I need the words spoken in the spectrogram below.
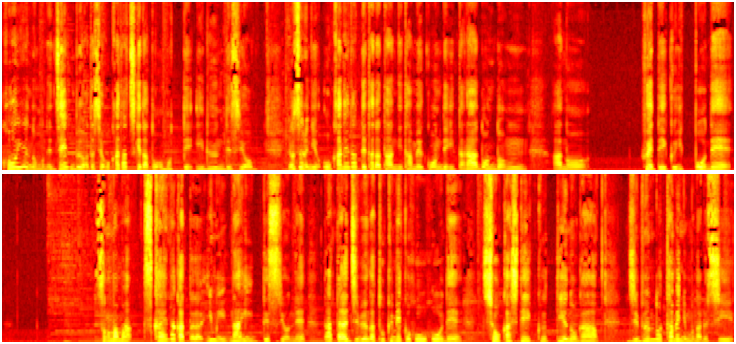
こういうのもね全部私はお片付けだと思っているんですよ。要するにお金だってただ単に溜め込んでいたらどんどんあの増えていく一方でそのまま使えなかったら意味ないですよね。だったら自分がときめく方法で消化していくっていうのが自分のためにもなるし、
